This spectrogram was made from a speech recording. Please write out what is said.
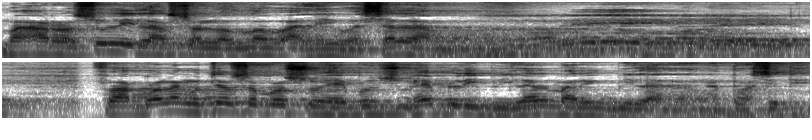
Ma Rasulillah sallallahu alaihi wasallam. Fakola ngucap sapa Suhaibun Suhaib li Bilal maring Bilal ngat maksudnya.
